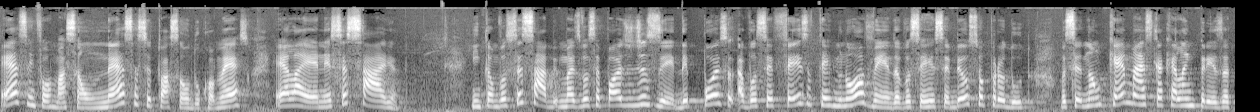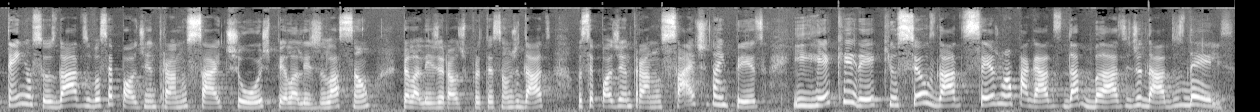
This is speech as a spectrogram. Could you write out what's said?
Essa informação nessa situação do comércio, ela é necessária. Então você sabe, mas você pode dizer, depois você fez, terminou a venda, você recebeu o seu produto, você não quer mais que aquela empresa tenha os seus dados, você pode entrar no site hoje pela legislação, pela Lei Geral de Proteção de Dados, você pode entrar no site da empresa e requerer que os seus dados sejam apagados da base de dados deles.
